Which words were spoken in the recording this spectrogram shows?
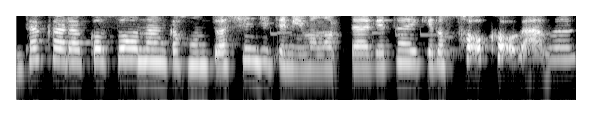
だからこそなんか本当は信じて見守ってあげたいけど、そこが難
